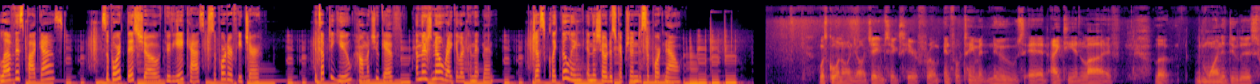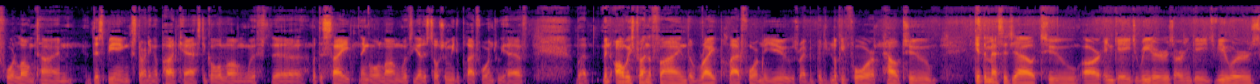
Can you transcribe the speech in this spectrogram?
Love this podcast? Support this show through the ACAST supporter feature. It's up to you how much you give, and there's no regular commitment. Just click the link in the show description to support now. What's going on, y'all? James Hicks here from Infotainment News and ITN Live. Look, been wanting to do this for a long time. This being starting a podcast to go along with the with the site and go along with the other social media platforms we have but been always trying to find the right platform to use, right? Been looking for how to get the message out to our engaged readers, our engaged viewers,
